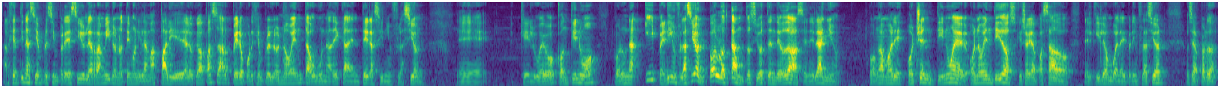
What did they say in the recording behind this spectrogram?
Argentina siempre es impredecible, Ramiro, no tengo ni la más pálida idea de lo que va a pasar, pero por ejemplo en los 90 hubo una década entera sin inflación, eh, que luego continuó con una hiperinflación. Por lo tanto, si vos te endeudabas en el año, pongámosle 89 o 92, que ya había pasado del quilombo de la hiperinflación, o sea, perdón,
